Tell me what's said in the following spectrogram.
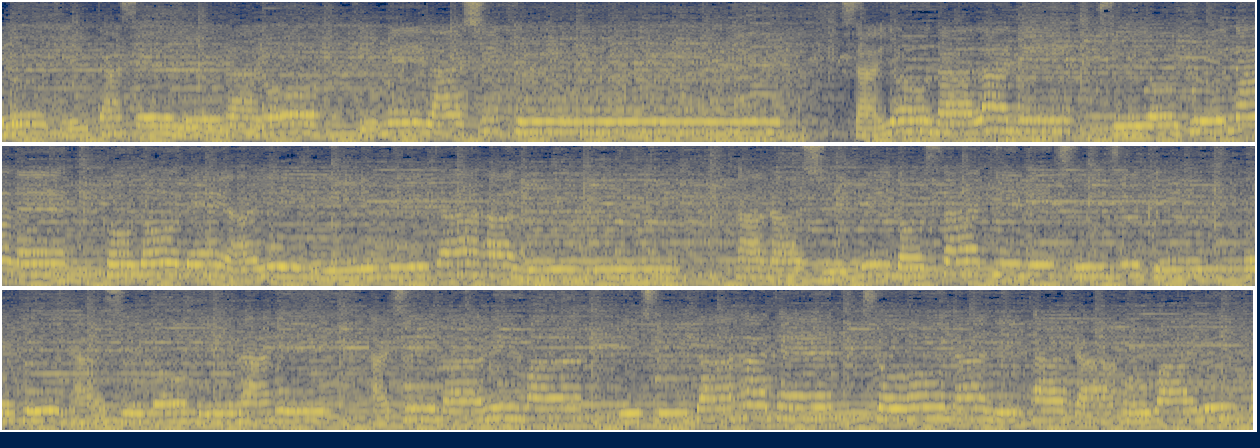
歩き出せるだろう。君らしく。さよならに強くなれ。この出会いに意味がある。悲しみの先に続く僕たちの未来始まりはいつだってそう何かが終わるこ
